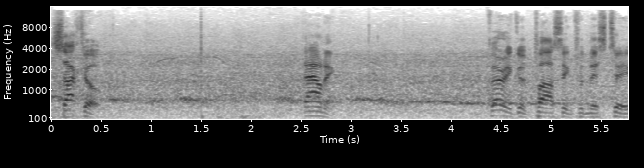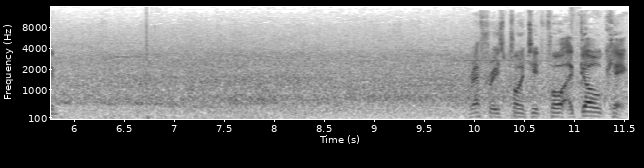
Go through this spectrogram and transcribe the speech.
Sakho. Downing. Very good passing from this team. Referee's pointed for a goal kick.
